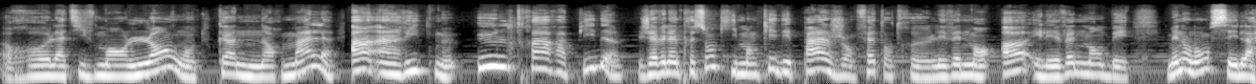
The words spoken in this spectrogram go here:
relativement lent, ou en tout cas normal, à un rythme ultra rapide. J'avais l'impression qu'il manquait des pages en fait entre l'événement A et l'événement B. Mais non, non, c'est la,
